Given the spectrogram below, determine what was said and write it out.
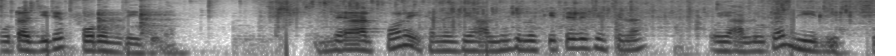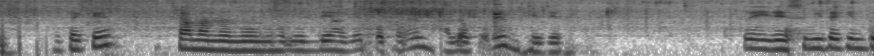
গোটা জিরে ফোড়ন দিয়ে দিলাম। দেওয়ার পর এখানে যে আলুগুলো কেটে রেখেছিলাম, ওই আলুটা দিয়ে দিচ্ছি। এটাকে সামান্য নুন, হলুদ দিয়ে আগে প্রথমে ভালো করে ভেজে নেব। তো এই রেসিপিটা কিন্তু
